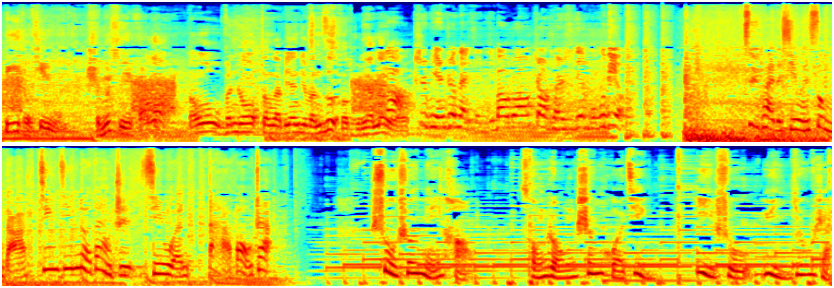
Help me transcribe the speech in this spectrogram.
第一手新闻，什么新闻？报告，等我五分钟，正在编辑文字和图片内容。视频正在剪辑包装，上传时间不固定。最快的新闻送达，津津乐道之新闻大爆炸。述说美好，从容生活境，艺术韵悠然。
